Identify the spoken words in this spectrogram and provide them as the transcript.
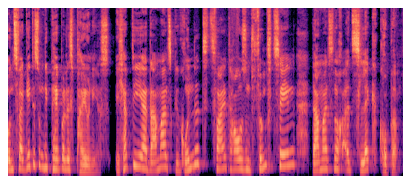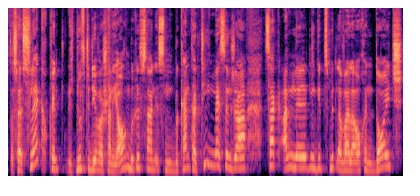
Und zwar geht es um die Paperless Pioneers. Ich habe die ja damals gegründet, 2015, damals noch als Slack-Gruppe. Das heißt, Slack, kennt, dürfte dir wahrscheinlich auch ein Begriff sein, ist ein bekannter Team-Messenger. Zack, anmelden, gibt's mittlerweile auch in Deutsch,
